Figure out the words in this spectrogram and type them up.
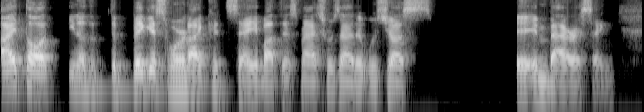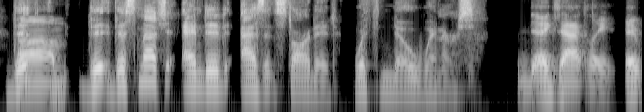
I thought, you know, the, the biggest word I could say about this match was that it was just embarrassing. This, Um, thi- this match ended as it started with no winners. Exactly. It,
